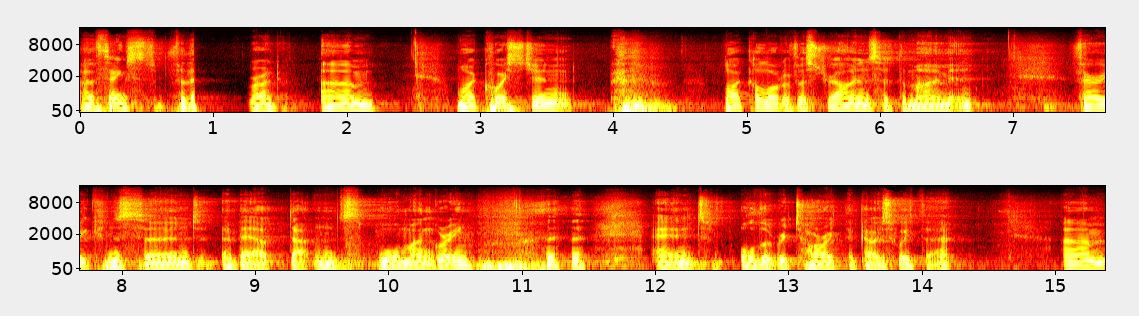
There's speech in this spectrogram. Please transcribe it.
Uh, thanks for that, Rod. Um, my question, like a lot of Australians at the moment, very concerned about Dutton's warmongering and all the rhetoric that goes with that. Um,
